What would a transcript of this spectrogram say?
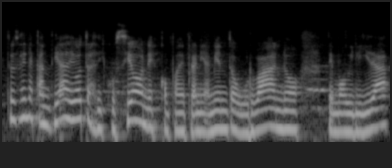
Entonces hay una cantidad de otras discusiones como de planeamiento urbano, de movilidad,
